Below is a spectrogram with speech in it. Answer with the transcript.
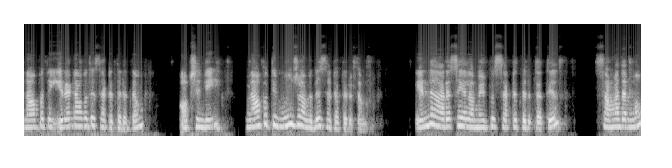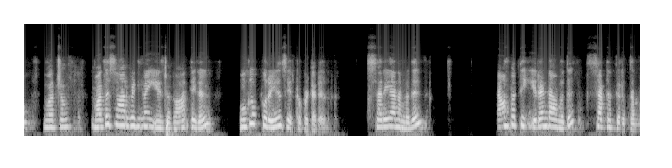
நாற்பத்தி இரண்டாவது சட்ட திருத்தம் ஆப்ஷன் டி நாற்பத்தி மூன்றாவது சட்ட திருத்தம் எந்த அரசியல் அமைப்பு சட்ட திருத்தத்தில் சமதர்மம் மற்றும் மத சார்பின்மை என்ற வார்த்தைகள் முகப்புறையில் சேர்க்கப்பட்டது? சரியான பதில் நாற்பத்தி இரண்டாவது சட்ட திருத்தம்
